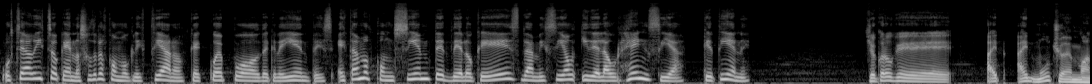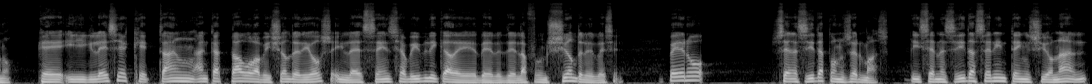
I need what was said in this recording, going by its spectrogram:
usted ha visto que nosotros como cristianos, que es cuerpo de creyentes, estamos conscientes de lo que es la misión y de la urgencia que tiene. Yo creo que hay, hay muchos hermanos, que iglesias que están, han captado la visión de Dios y la esencia bíblica de, de- de la función de la iglesia. Pero se necesita conocer más y se necesita ser intencional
